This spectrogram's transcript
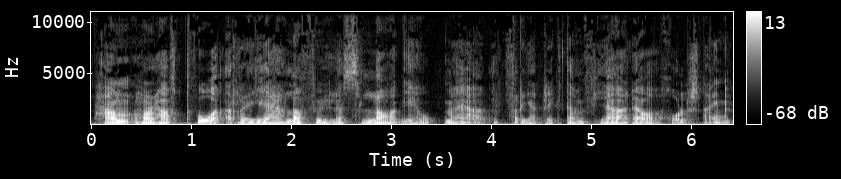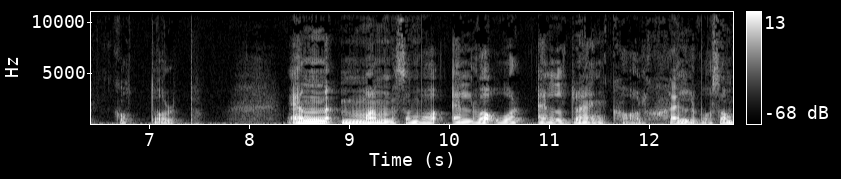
Han har haft två rejäla fylleslag ihop med Fredrik den fjärde av Holstein Gottorp. En man som var 11 år äldre än Karl själv och som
